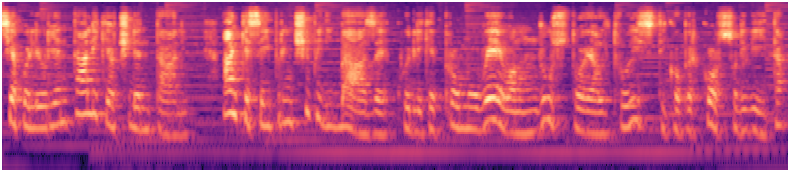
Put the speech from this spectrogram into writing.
sia quelle orientali che occidentali, anche se i principi di base, quelli che promuovevano un giusto e altruistico percorso di vita,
